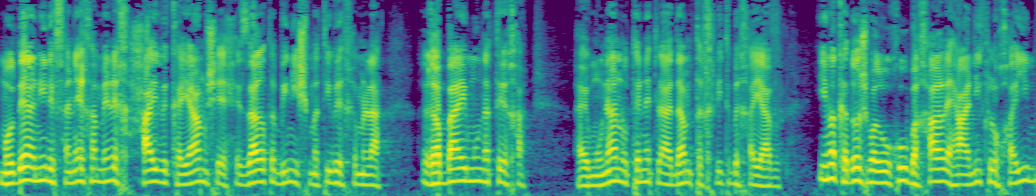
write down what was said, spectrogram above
מודה אני לפניך מלך חי וקיים שהחזרת בי נשמתי בחמלה, רבה אמונתך. האמונה נותנת לאדם תכלית בחייו. אם הקדוש ברוך הוא בחר להעניק לו חיים,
